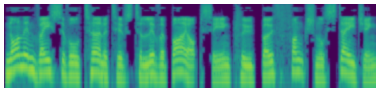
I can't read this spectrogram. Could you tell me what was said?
Non-invasive alternatives to liver biopsy include both functional staging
